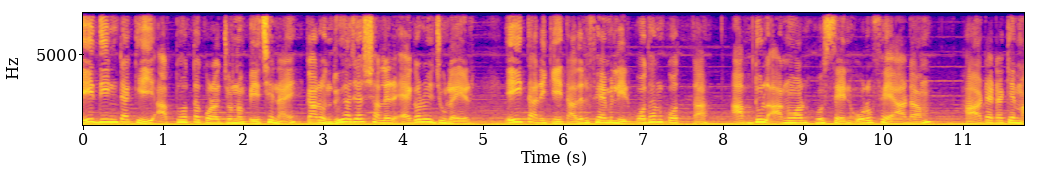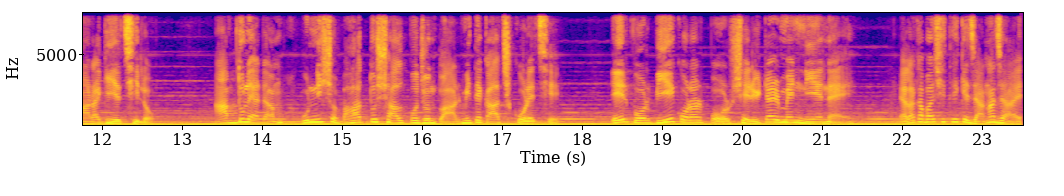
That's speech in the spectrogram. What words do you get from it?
এই দিনটাকেই আত্মহত্যা করার জন্য বেছে নেয়। কারণ দুই হাজার সালের এগারোই জুলাইয়ের এই তারিখে তাদের ফ্যামিলির প্রধান কর্তা আব্দুল আনোয়ার হোসেন ওরফে আডাম হার্ট অ্যাটাকে মারা গিয়েছিল। আব্দুল অ্যাডাম উনিশশো বাহাত্তর সাল পর্যন্ত আর্মিতে কাজ করেছে। এরপর বিয়ে করার পর সে রিটায়ারমেন্ট নিয়ে নেয়। এলাকাবাসী থেকে জানা যায়,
